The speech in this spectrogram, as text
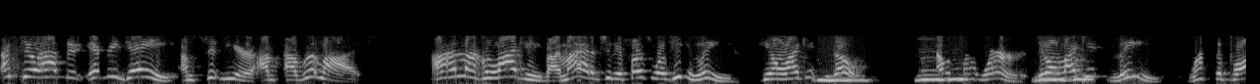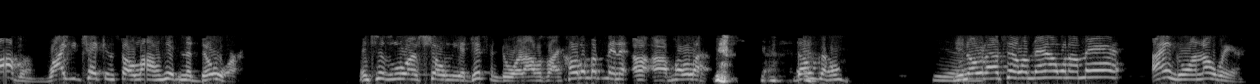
I still have to every day. I'm sitting here. I, I realize I'm not gonna lie to anybody. My attitude at first was he can leave. He don't like it, mm-hmm. go. Mm-hmm. That was my word. You don't like mm-hmm. it, leave. What's the problem? Why are you taking so long hitting the door? Until the Lord showed me a different door. And I was like, hold up a minute. Uh, uh, hold up. Don't go. Yeah. You know what I tell him now when I'm mad? I ain't going nowhere.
